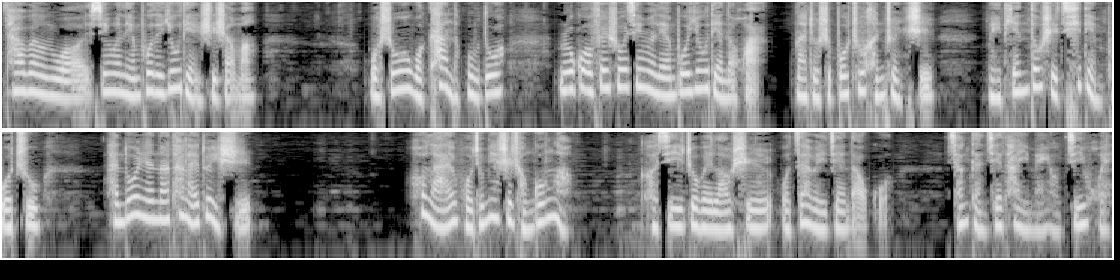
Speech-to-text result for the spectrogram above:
他问我新闻联播的优点是什么？我说我看的不多。如果非说新闻联播优点的话，那就是播出很准时，每天都是七点播出，很多人拿它来对时。后来我就面试成功了，可惜这位老师我再未见到过，想感谢他也没有机会。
